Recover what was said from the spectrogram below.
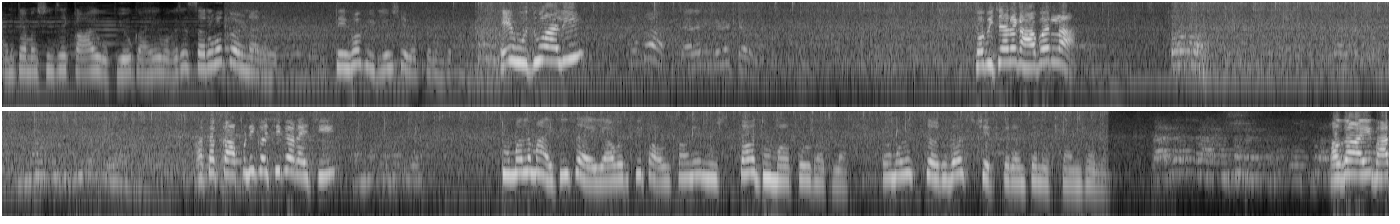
आणि त्या मशीनचे काय उपयोग आहे वगैरे सर्व कळणार आहे. तेव्हा व्हिडिओ शेवटपर्यंत हे हुजू आली? तो बिचारा घाबरला. आता कापणी कशी करायची? तुम्हाला माहितीच आहे यावर्षी पावसाने नुसता धुमाकूळ घातला. त्यामुळे सर्वच शेतकऱ्यांचं नुकसान झालं. अगं आई भात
